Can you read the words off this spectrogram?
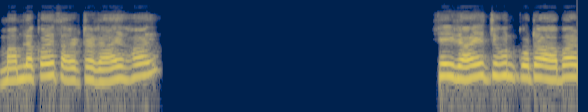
মামলা করে, তার একটা রায় হয়। সেই রায়ের যখন কোটা আবার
